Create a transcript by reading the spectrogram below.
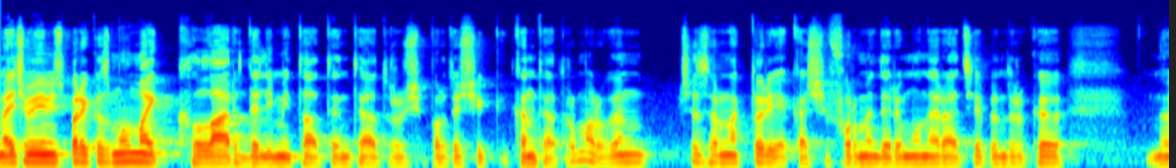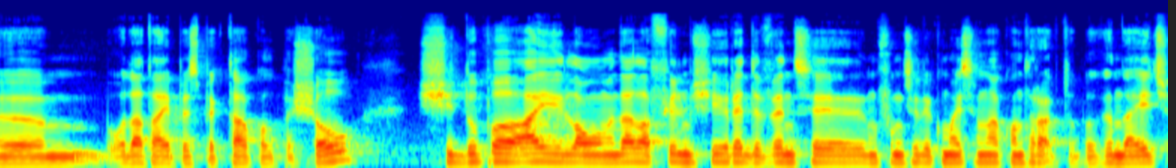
aici mie mi se pare că sunt mult mai clar delimitate în teatru și poate și ca în teatru, mă rog, în ce înseamnă actorie, ca și forme de remunerație, pentru că um, odată ai pe spectacol, pe show, și după ai la un moment dat la film și redevențe în funcție de cum ai semnat contractul. Pe când aici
